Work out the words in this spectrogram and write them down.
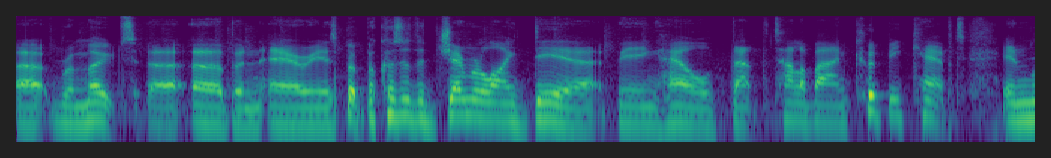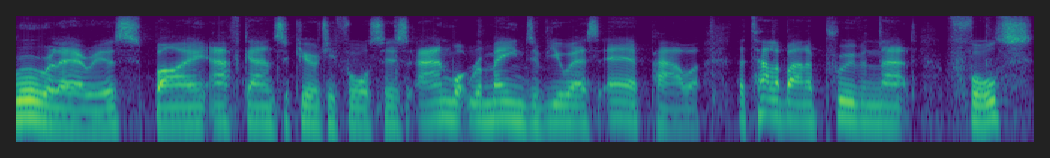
uh, remote uh, urban areas, but because of the general idea being held that the Taliban could be kept in rural areas by Afghan security forces and what remains of US air power. The Taliban have proven that false.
